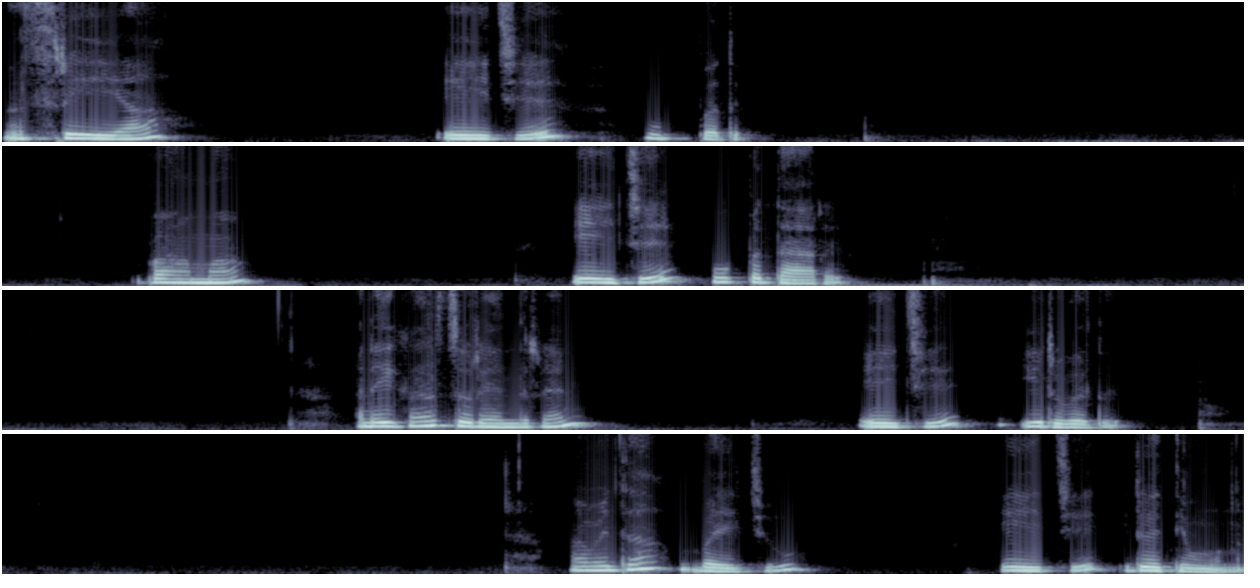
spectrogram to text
നസ്രിയ ഏജ് മുപ്പത്. ബാമ ഏജ് മുപ്പത്താറ്. അനേക സുരേന്ദ്രൻ ഏജ് ഇരുപത്. അമിത ബൈജു ഏജ് ഇരുപത്തി മൂന്ന്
